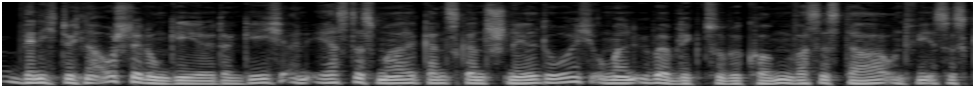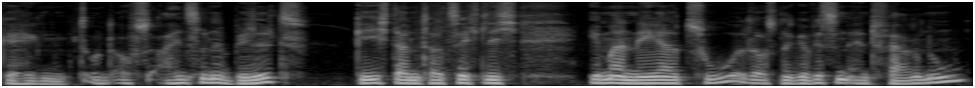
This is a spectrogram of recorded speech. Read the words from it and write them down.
wenn ich durch eine Ausstellung gehe, dann gehe ich ein erstes Mal ganz, ganz schnell durch, um einen Überblick zu bekommen, was ist da und wie ist es gehängt. Und aufs einzelne Bild gehe ich dann tatsächlich immer näher zu, also aus einer gewissen Entfernung,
